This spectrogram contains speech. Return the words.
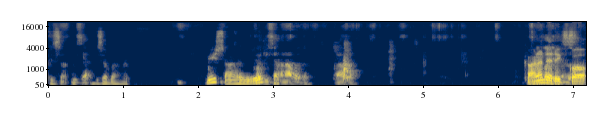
bisa Bisa. bisa banget bisa. Kok bisa kenapa tuh? Kenapa? Karena Menurut lo dari kok,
